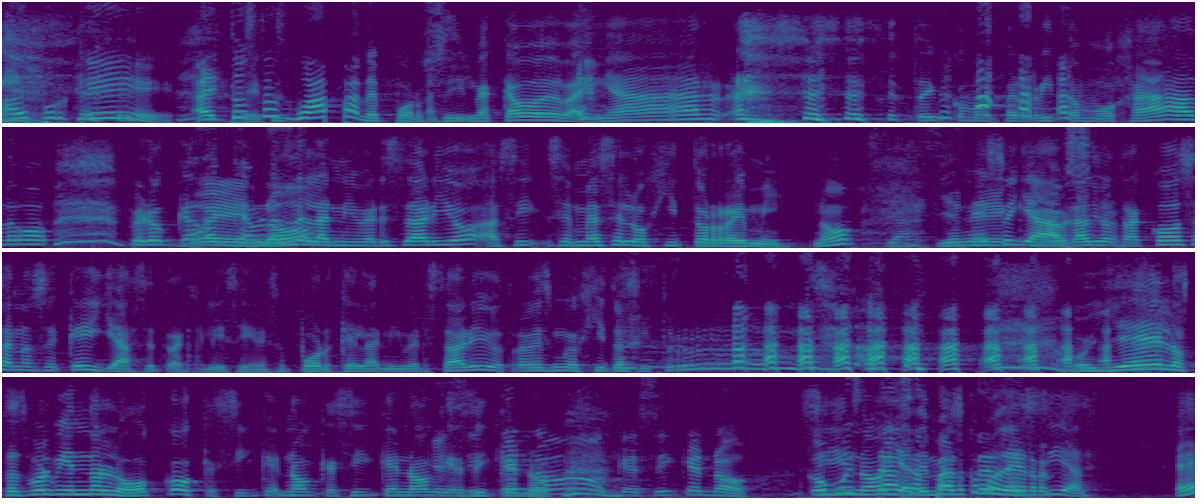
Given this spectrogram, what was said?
Ay, ¿por qué? Ay, tú estás guapa de por sí. Así me acabo de bañar, estoy como perrito mojado, pero cada que hablas del aniversario, así se me hace el ojito Remy, ¿no? y en eso ya hablas de otra cosa, no sé qué, y ya se tranquiliza en eso, porque el aniversario y otra vez mi ojito así. Oye, lo estás volviendo loco, que sí, que no, que sí, que no, que, sí, que, no. Que sí, que no. ¿Cómo estás? Y además, como decías, ¿eh?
